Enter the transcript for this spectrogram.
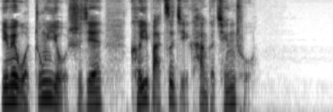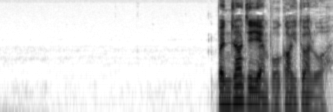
因为我终于有时间可以把自己看个清楚。本章节演播告一段落，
